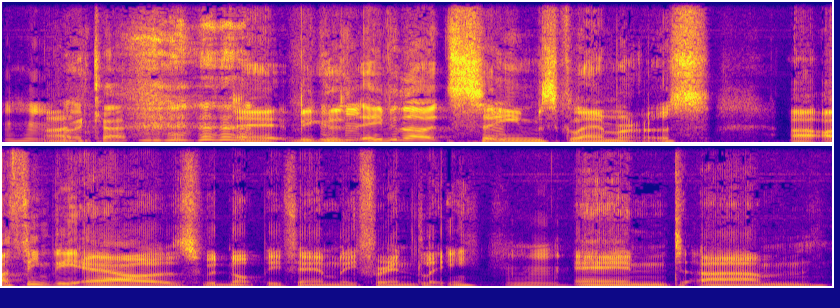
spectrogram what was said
Right? okay. Uh, because even though it seems glamorous, uh, I think the hours would not be family friendly, and um,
